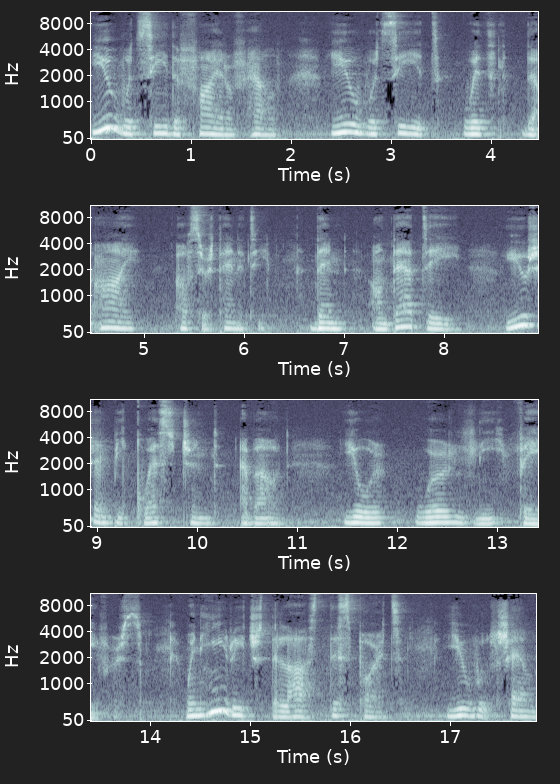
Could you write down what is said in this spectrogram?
You would see the fire of hell, you would see it with the eye of certainty. Then on that day you shall be questioned about your worldly favors. When he reached the last this part, you shall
